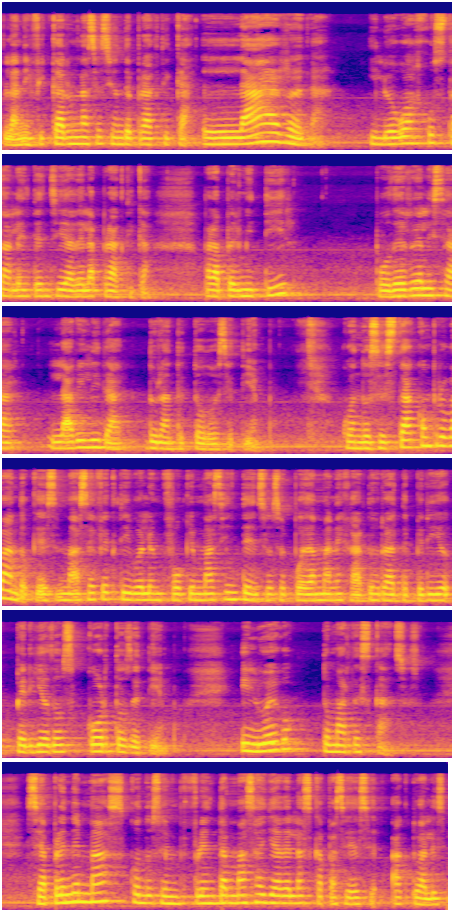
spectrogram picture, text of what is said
Planificar una sesión de práctica larga y luego ajustar la intensidad de la práctica para permitir poder realizar la habilidad durante todo ese tiempo. Cuando se está comprobando que es más efectivo el enfoque más intenso, se pueda manejar durante periodos cortos de tiempo y luego tomar descansos. Se aprende más cuando se enfrenta más allá de las capacidades actuales,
